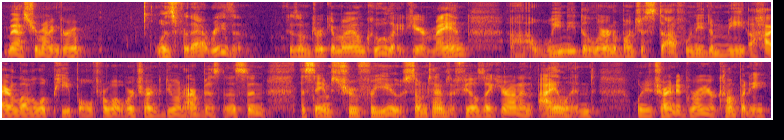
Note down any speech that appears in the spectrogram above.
mastermind group was for that reason because I'm drinking my own Kool Aid here, man. Uh, we need to learn a bunch of stuff. We need to meet a higher level of people for what we're trying to do in our business. And the same's true for you. Sometimes it feels like you're on an island when you're trying to grow your company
